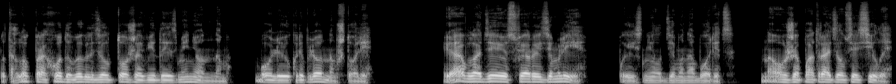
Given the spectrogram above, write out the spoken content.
потолок прохода выглядел тоже видоизмененным, более укрепленным, что ли. «Я владею сферой Земли», — пояснил демоноборец, «но уже потратил все силы».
